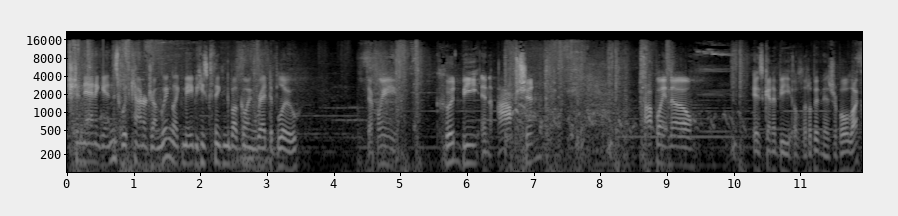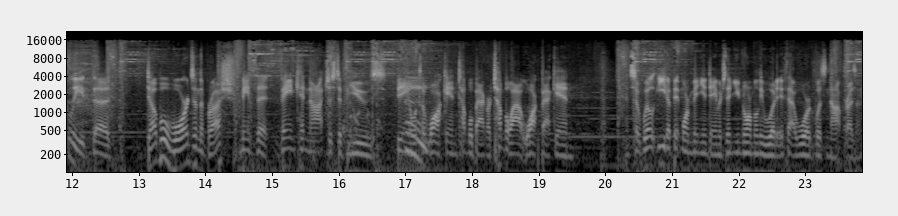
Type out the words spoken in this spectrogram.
shenanigans with counter jungling. Like maybe he's thinking about going red to blue. Definitely could be an option. Top lane though is going to be a little bit miserable. Luckily, the double wards in the brush means that Vayne cannot just abuse being able to hmm. walk in, tumble back, or tumble out, walk back in. And so we'll eat a bit more minion damage than you normally would if that ward was not present.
